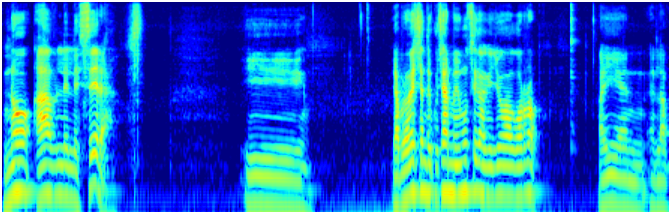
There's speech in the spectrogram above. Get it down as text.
no hable lecera. Y, y aprovechen de escuchar mi música que yo hago rock. Ahí en, en la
